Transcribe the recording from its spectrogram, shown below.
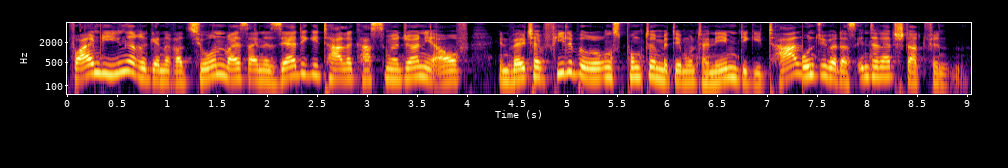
Vor allem die jüngere Generation weist eine sehr digitale Customer Journey auf, in welcher viele Berührungspunkte mit dem Unternehmen digital und über das Internet stattfinden.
